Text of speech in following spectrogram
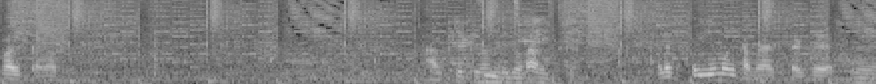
walka ma. A w dupie mam jego walkę. Ale twój i mój tam leży, także... Nie.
